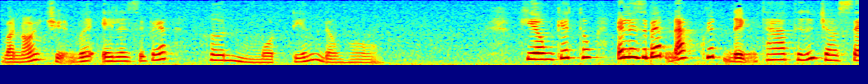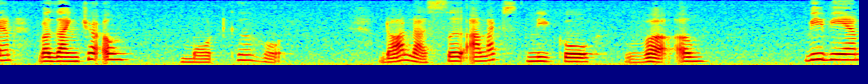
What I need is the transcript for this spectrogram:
và nói chuyện với Elizabeth hơn một tiếng đồng hồ. Khi ông kết thúc, Elizabeth đã quyết định tha thứ cho Sam và dành cho ông một cơ hội. Đó là Sir Alex Nico, vợ ông. Vivian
